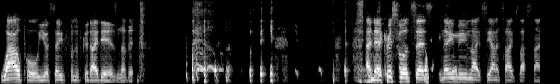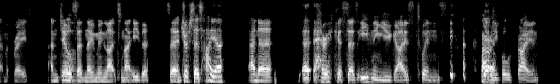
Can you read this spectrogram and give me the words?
"Wow, Paul, you're so full of good ideas. Love it." And uh, Chris Ward says, "No moonlight cyanotypes last night, I'm afraid." And Jill Oh. said, "No moonlight tonight either." So, and Trish says, "Hiya," and uh, uh, Erica says, "Evening, you guys, twins." Apparently, Paul's trying.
